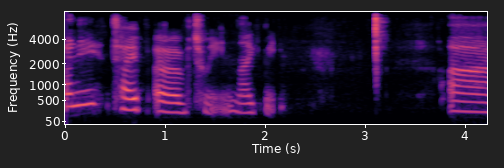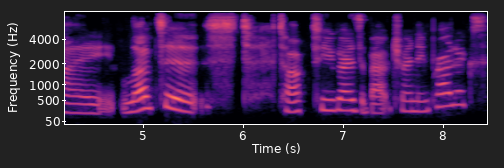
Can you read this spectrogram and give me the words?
any type of tween like me. I love to st- talk to you guys about trending products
